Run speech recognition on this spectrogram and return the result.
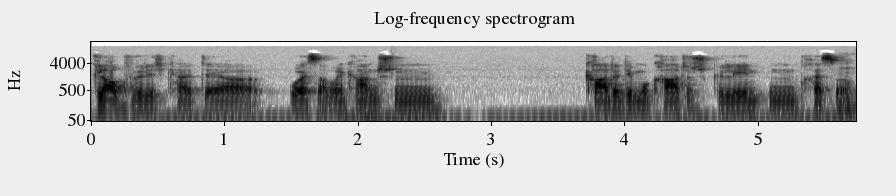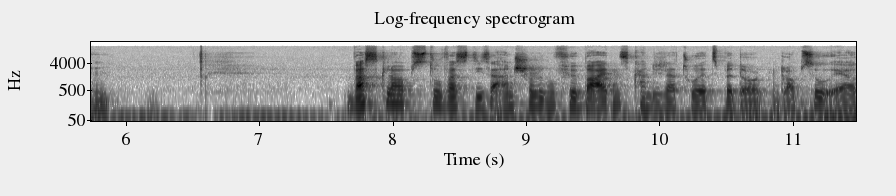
Glaubwürdigkeit der US-amerikanischen, gerade demokratisch gelehnten Presse. Mhm. Was glaubst du, was diese Anschuldigungen für Bidens Kandidatur jetzt bedeuten? Glaubst du, er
